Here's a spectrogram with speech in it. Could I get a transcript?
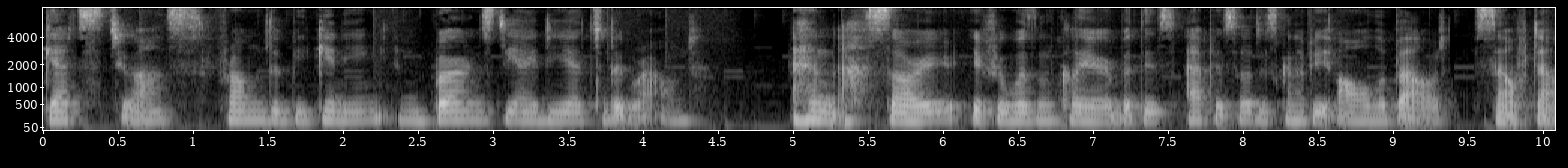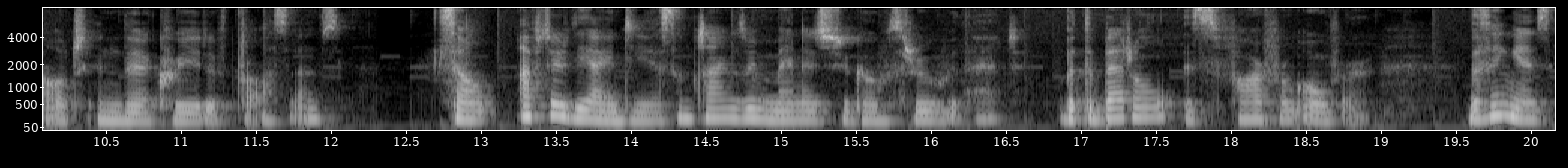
gets to us from the beginning and burns the idea to the ground. And sorry if it wasn't clear, but this episode is going to be all about self doubt in the creative process. So, after the idea, sometimes we manage to go through with it, but the battle is far from over. The thing is,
